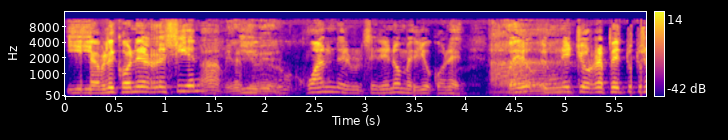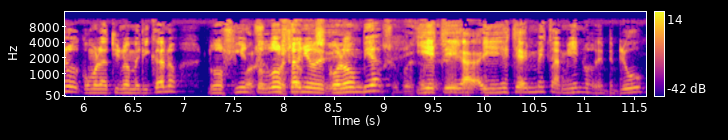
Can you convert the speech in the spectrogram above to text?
y hablé con él recién Ah, y. Juan el sereno me dio con él. Ah. Pero es un hecho respetuoso como latinoamericano, 202 supuesto años de sí, Colombia y este sí. ah, y este mes también los de Perú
